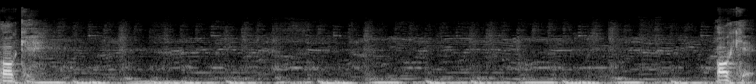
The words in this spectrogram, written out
Okay. Okay.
